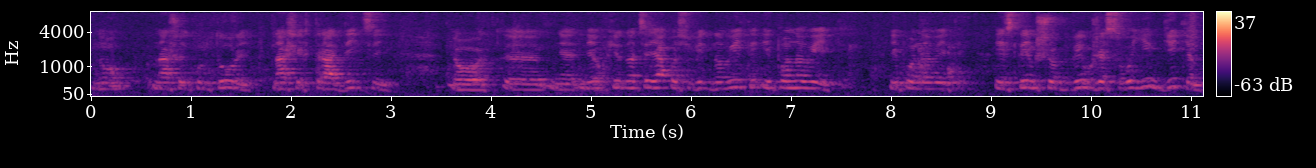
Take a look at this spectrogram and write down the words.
ну, нашої культури, наших традицій, от, е, необхідно це якось відновити і поновити. І поновити. І з тим, щоб ви вже своїм дітям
